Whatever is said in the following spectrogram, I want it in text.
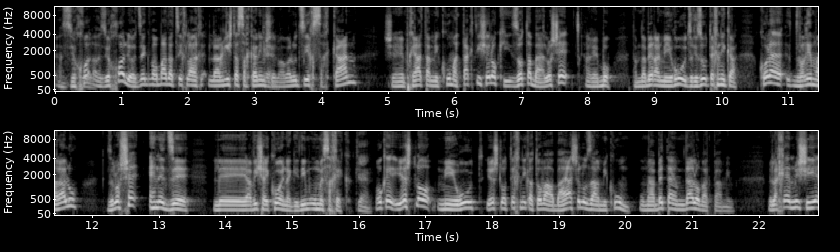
אז יכול, אז יכול להיות, זה כבר ברדה צריך לה, להרגיש את השחקנים כן. שלו, אבל הוא צריך שחקן שמבחינת המיקום הטקטי שלו, כי זאת הבעיה, לא ש... הרי בוא, אתה מדבר על מהירות, זריזות, טכניקה, כל הדברים הללו, זה לא שאין את זה לאבישי כהן נגיד, אם הוא משחק. כן. אוקיי, יש לו מהירות, יש לו טכניקה טובה, הבעיה שלו זה המיקום, הוא מאבד את העמדה לא מעט פעמים. ולכן מי שיהיה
